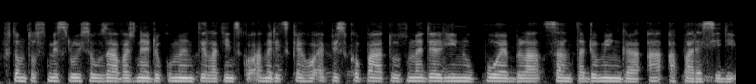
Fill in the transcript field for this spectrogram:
V tomto smyslu jsou závažné dokumenty latinskoamerického episkopátu z Medellínu, Puebla, Santa Dominga a Aparecidy.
